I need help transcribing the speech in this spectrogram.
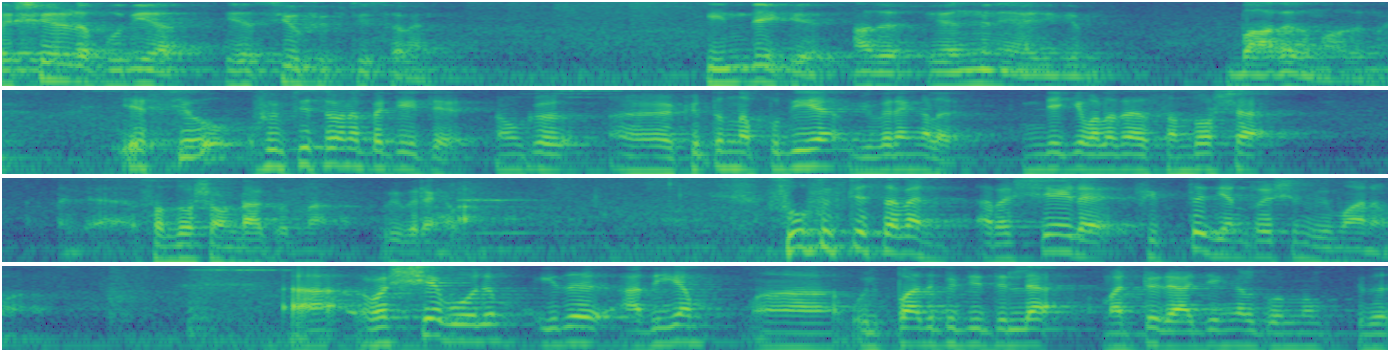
റഷ്യയുടെ പുതിയ എസ് യു ഫിഫ്റ്റി സെവൻ ഇന്ത്യയ്ക്ക് അത് എങ്ങനെയായിരിക്കും ബാധകമാകുന്നത്? എസ് യു ഫിഫ്റ്റി സെവനെ പറ്റിയിട്ട് നമുക്ക് കിട്ടുന്ന പുതിയ വിവരങ്ങൾ ഇന്ത്യയ്ക്ക് വളരെ സന്തോഷ സന്തോഷം ഉണ്ടാക്കുന്ന വിവരങ്ങളാണ്. സു ഫിഫ്റ്റി സെവൻ റഷ്യയുടെ ഫിഫ്ത്ത് ജനറേഷൻ വിമാനമാണ്. റഷ്യ പോലും ഇത് അധികം ഉൽപ്പാദിപ്പിച്ചിട്ടില്ല മറ്റു രാജ്യങ്ങൾക്കൊന്നും ഇത്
